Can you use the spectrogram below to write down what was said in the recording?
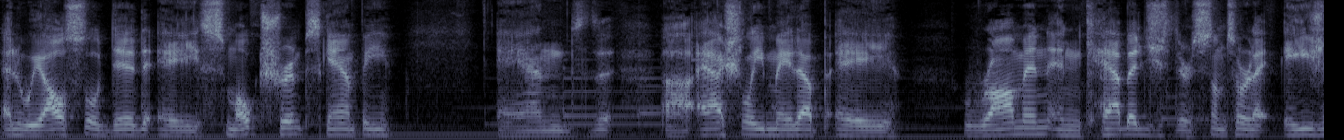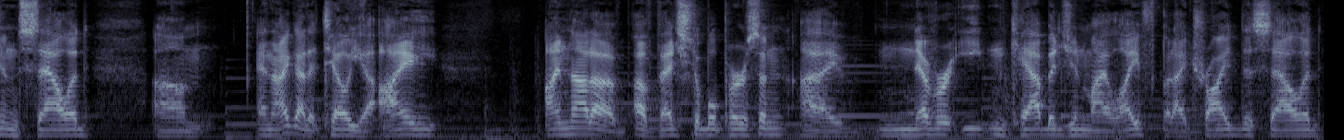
And we also did a smoked shrimp scampi, and the, uh, Ashley made up a ramen and cabbage. There's some sort of Asian salad. Um, and I got to tell you, I I'm not a, a, vegetable person. I've never eaten cabbage in my life, but I tried this salad,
